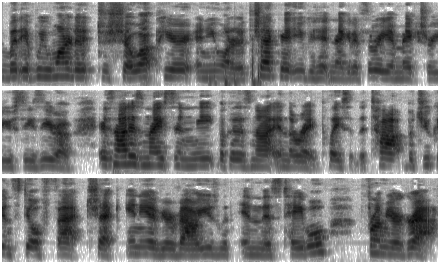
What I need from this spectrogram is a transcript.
But if we wanted it to show up here and you wanted to check it, you could hit negative three and make sure you see zero. It's not as nice and neat because it's not in the right place at the top, but you can still fact check any of your values within this table from your graph.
